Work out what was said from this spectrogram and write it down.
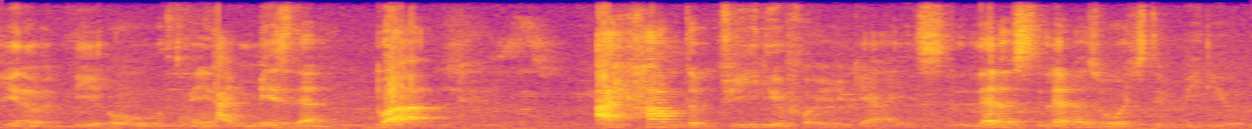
you know, the whole thing. I missed that, but I have the video for you guys. Let us let us watch the video.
